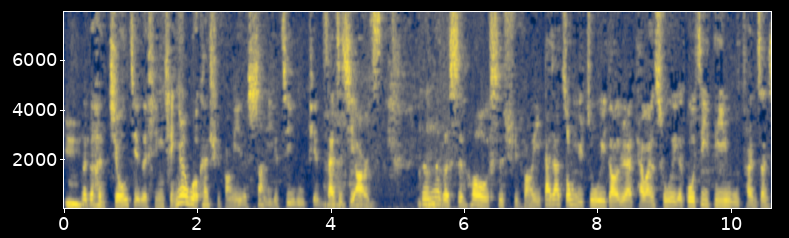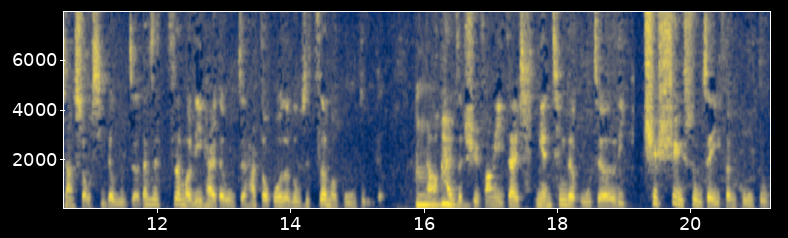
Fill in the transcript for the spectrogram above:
嗯，那个很纠结的心情。因为我有看许芳宜的上一个纪录片《三十七二子》。那那个时候是许芳宜，大家终于注意到，原来台湾出了一个国际第一舞团站上首席的舞者，但是这么厉害的舞者，他走过的路是这么孤独的。然后看着许芳宜在年轻的舞者里去叙述这一份孤独，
